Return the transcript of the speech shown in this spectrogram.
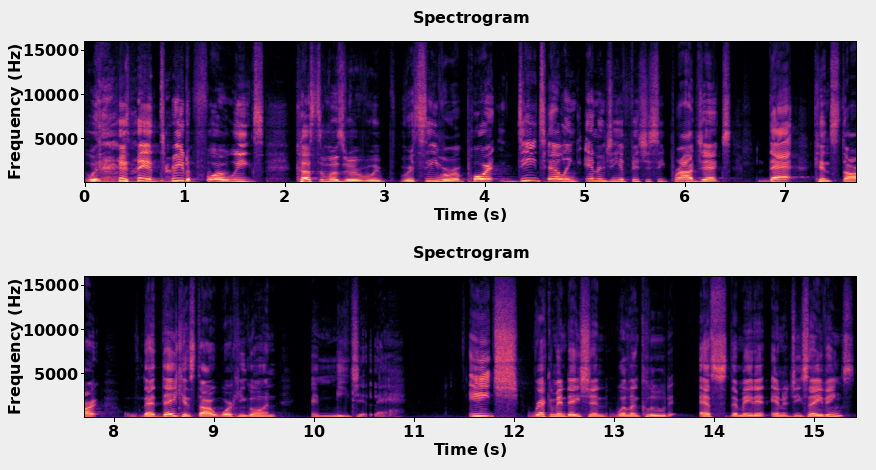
Within three to four weeks, customers will re- receive a report detailing energy efficiency projects that can start that they can start working on immediately. Each recommendation will include estimated energy savings,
